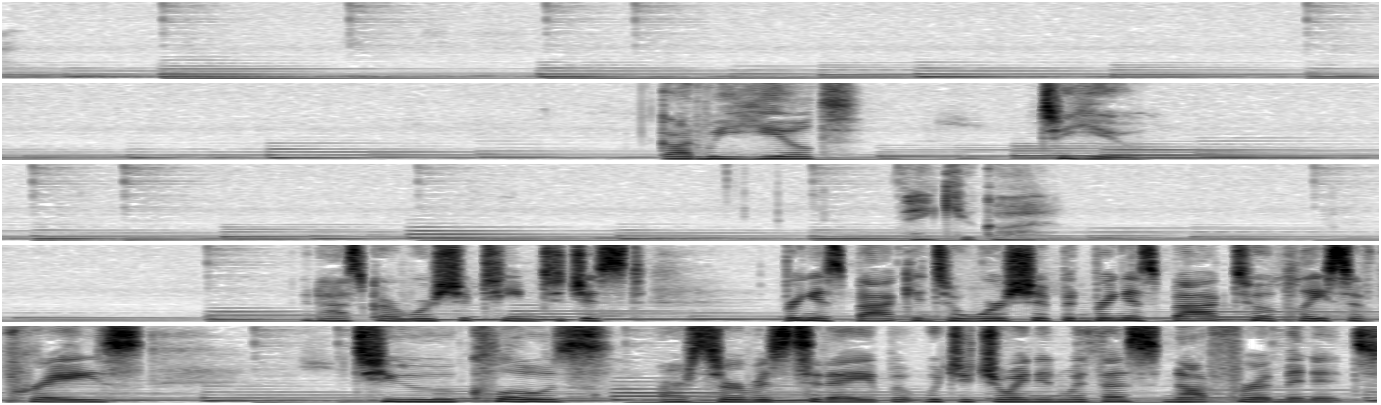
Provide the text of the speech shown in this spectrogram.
God, we yield to you. Ask our worship team to just bring us back into worship and bring us back to a place of praise to close our service today. But would you join in with us? Not for a minute.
